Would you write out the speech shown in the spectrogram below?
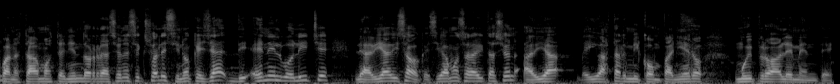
cuando estábamos teniendo relaciones sexuales, sino que ya en el boliche le había avisado que si íbamos a la habitación había, iba a estar mi compañero muy probablemente.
